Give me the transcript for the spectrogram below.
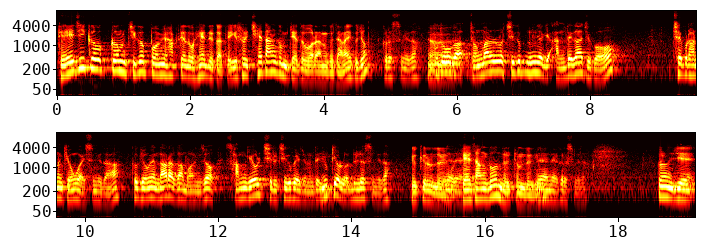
대지급금 지급 범위 확대도 해야 될 것 같아요. 이게 소위 체당금 제도라는 거잖아요, 그죠? 그렇습니다. 어. 부도가 정말로 지급 능력이 안 돼가지고 체불 하는 경우가 있습니다. 그 경우에 나라가 먼저 3개월치를 지급해 주는데 6개월로 늘렸습니다. 6개월 늘리고 네네. 대상도 늘 좀 늘리고. 네, 네, 그렇습니다. 그럼 이제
